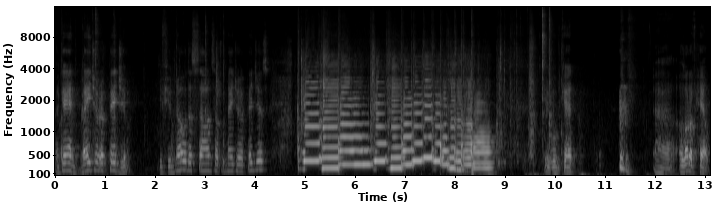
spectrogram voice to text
Again, major arpeggio. If you know the sounds of major arpeggios, you will get uh, a lot of help.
